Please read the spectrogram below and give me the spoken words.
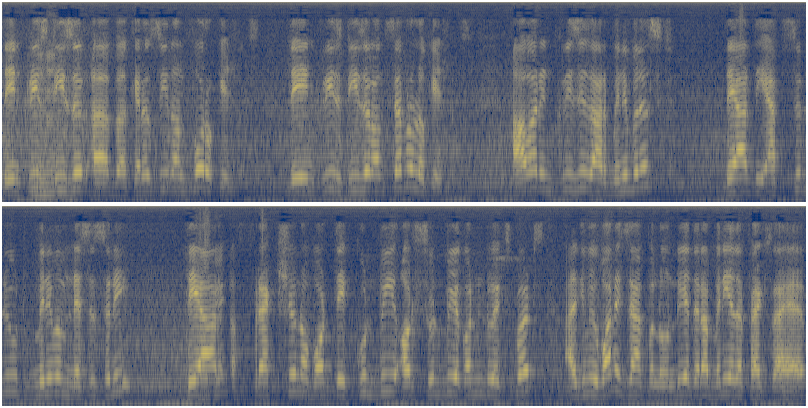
They increased diesel, uh, kerosene on four occasions. They increased diesel on several occasions. Our increases are minimalist. They are the absolute minimum necessary. They are a fraction of what they could be or should be according to experts. I'll give you one example only. There are many other facts I have.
